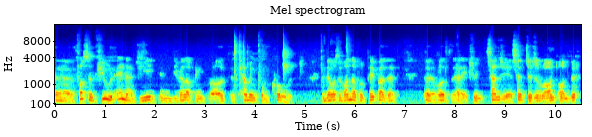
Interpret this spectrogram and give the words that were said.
uh, fossil fuel energy in developing world is coming from coal. And there was a wonderful paper that uh, was uh, actually Sanjay sent this around on the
